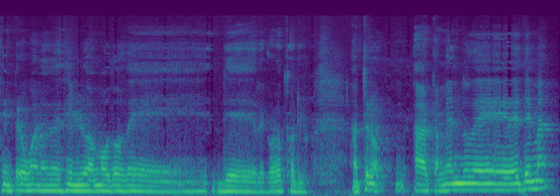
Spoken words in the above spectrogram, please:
siempre bueno decirlo a modo de, recordatorio. Antonio, ah, cambiando de tema,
